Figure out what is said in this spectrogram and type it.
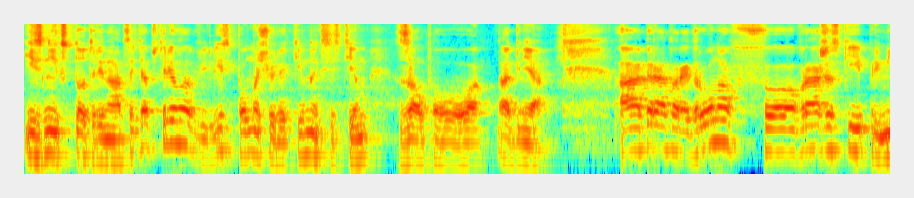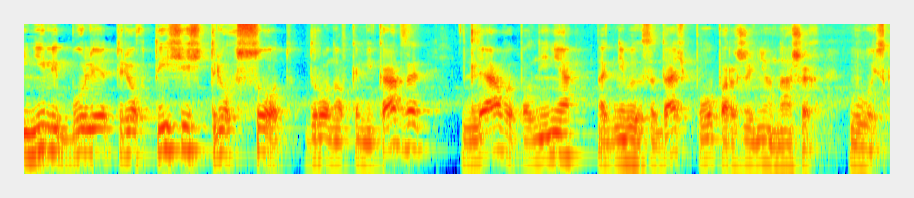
Из них 113 обстрелов велись с помощью реактивных систем залпового огня. А операторы дронов э, вражеские применили более 3300 дронов «Камикадзе» для выполнения огневых задач по поражению наших войск.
